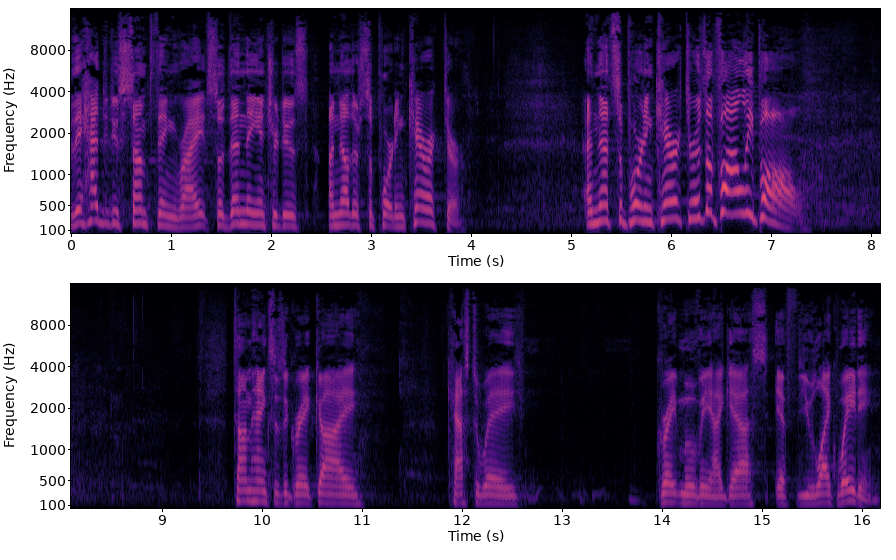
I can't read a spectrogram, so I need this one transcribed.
they had to do something, right? So then they introduce another supporting character. And that supporting character is a volleyball. Tom Hanks is a great guy. Castaway, great movie, I guess, if you like waiting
